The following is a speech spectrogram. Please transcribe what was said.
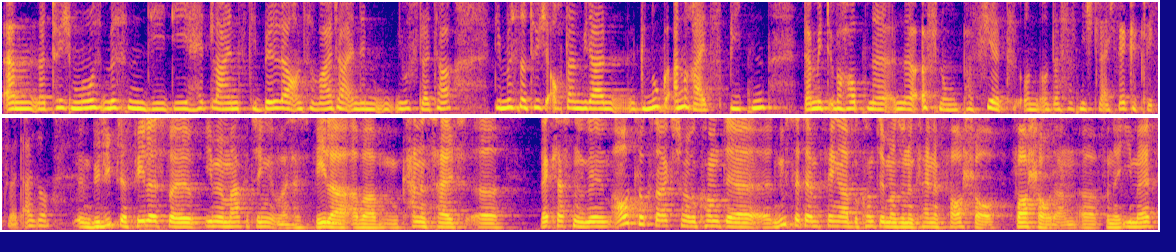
Ähm, natürlich muss, müssen die, die Headlines, die Bilder und so weiter in dem Newsletter, die müssen natürlich auch dann wieder genug Anreiz bieten, damit überhaupt eine, eine Öffnung passiert und, und dass es nicht gleich weggeklickt wird. Also Ein beliebter Fehler ist bei E-Mail-Marketing, was heißt Fehler, aber man kann es halt äh, weglassen. Im Outlook, sag ich mal, bekommt der Newsletter-Empfänger bekommt immer so eine kleine Vorschau, Vorschau dann äh, von der E-Mail. Und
